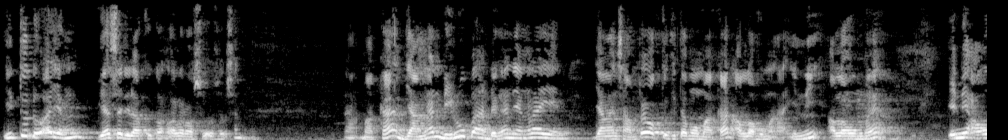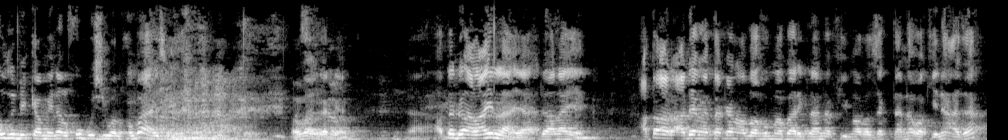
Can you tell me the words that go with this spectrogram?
Itu doa yang biasa dilakukan oleh Rasulullah SAW. Nah, maka jangan dirubah dengan yang lain. Jangan sampai waktu kita mau makan Allahumma ini, Allahumma ini a'udzubika minal khubusi wal khubais. Bapak kan ya? Nah, atau doa lain lah ya, doa lain. Atau ada yang mengatakan Allahumma barik lana fi ma razaqtana wa qina ada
